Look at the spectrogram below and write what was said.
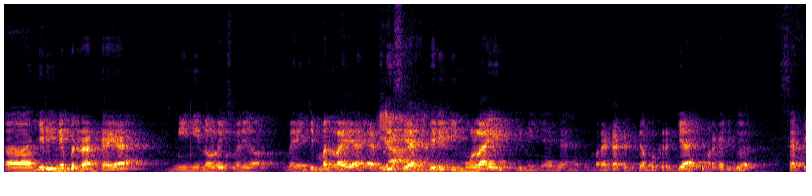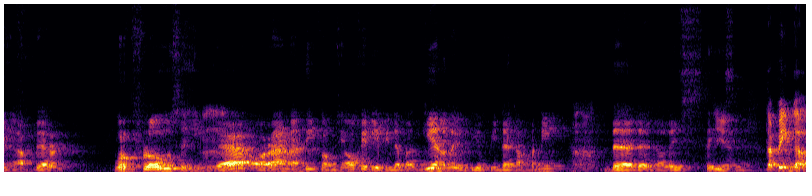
eh, jadi ini beneran kayak mini knowledge mana- management lah ya, at Iya, least ya. iya, jadi iya. dimulai ininya ya. Mereka ketika bekerja, mereka juga setting up their workflow sehingga Hmm. orang nanti kalau misalnya oke dia pindah bagian atau dia pindah company, Heeh. the the knowledge stays. Iya. ya. Tapi nggak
